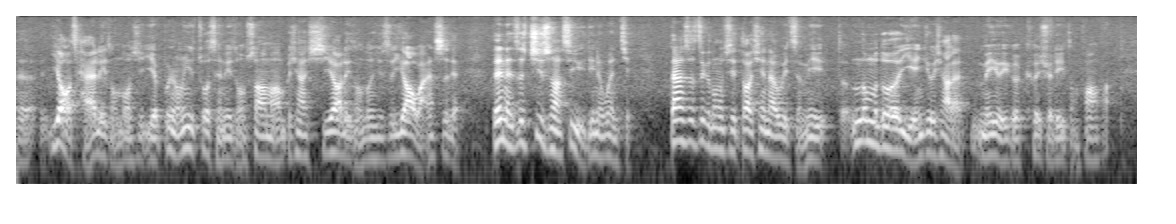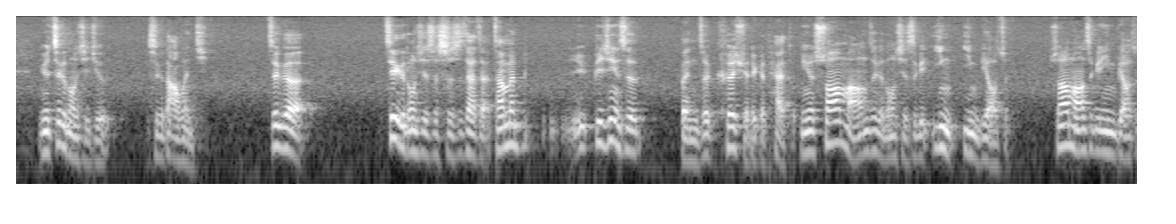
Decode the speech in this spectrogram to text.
呃药材的一种东西，也不容易做成那种双盲，不像西药那种东西是药丸式的。等等，这技术上是有一定的问题，但是这个东西到现在为止没有那么多研究下来，没有一个科学的一种方法，因为这个东西就是个大问题。这个这个东西是实实在在，咱们毕竟是本着科学的一个态度，因为双盲这个东西是个硬硬标准。双盲是个硬标准，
